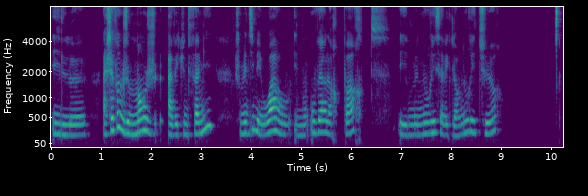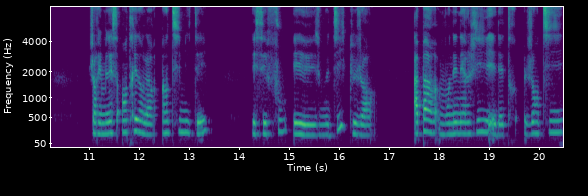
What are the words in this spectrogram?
Ils, euh, à chaque fois que je mange avec une famille, je me dis, mais waouh, ils m'ont ouvert leurs portes et ils me nourrissent avec leur nourriture. Genre, ils me laissent entrer dans leur intimité. Et c'est fou. Et je me dis que, genre, à part mon énergie et d'être gentil,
